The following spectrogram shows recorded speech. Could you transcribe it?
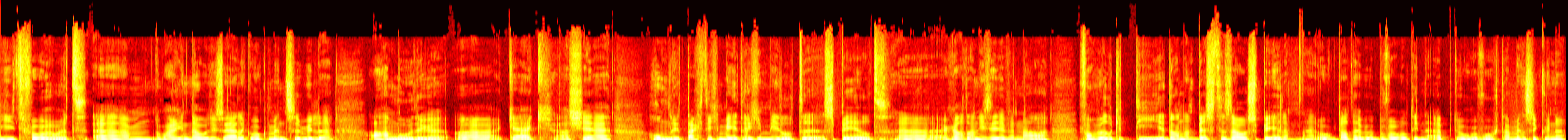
die het Forward, waarin dat we dus eigenlijk ook mensen willen aanmoedigen. eh, kijk, als jij 180 meter gemiddeld eh, speelt, eh, ga dan eens even na van welke tee je dan het beste zou spelen. En ook dat hebben we bijvoorbeeld in de app toegevoegd, dat mensen kunnen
